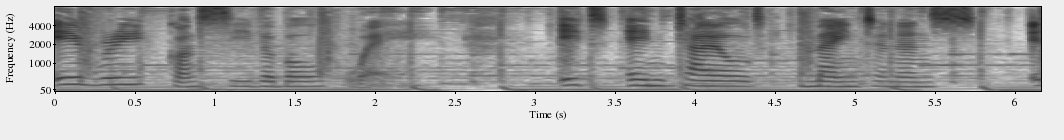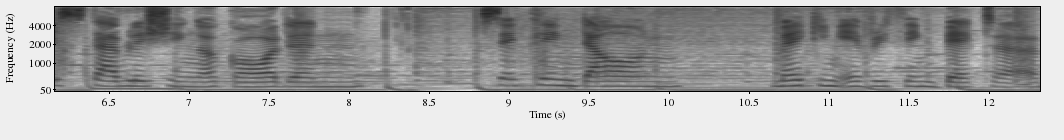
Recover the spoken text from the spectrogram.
every conceivable way. It entailed maintenance, establishing a garden, settling down, making everything better.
